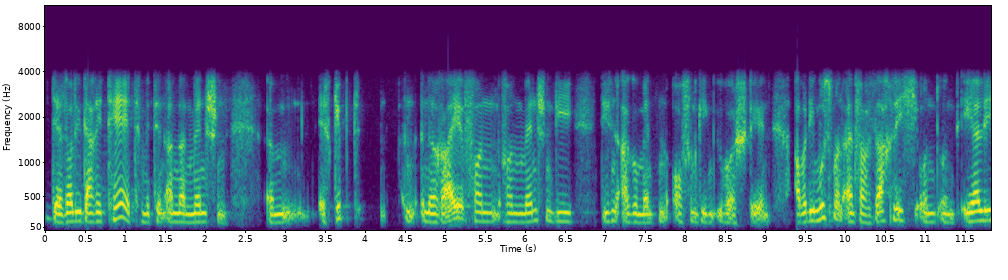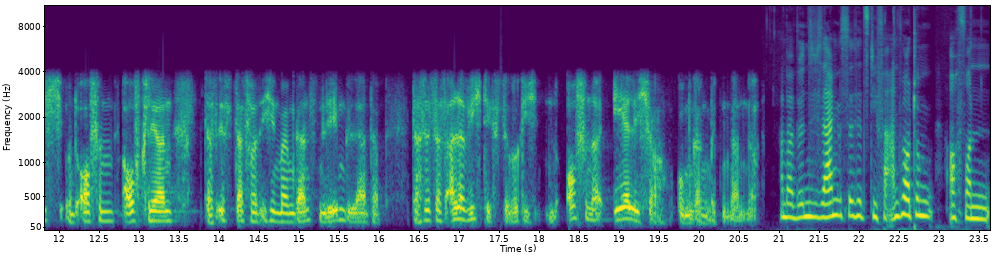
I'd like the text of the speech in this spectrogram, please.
der Solidarität mit den anderen Menschen. Ähm, es gibt eine Reihe von, von Menschen, die diesen Argumenten offen gegenüberstehen. Aber die muss man einfach sachlich und, und ehrlich und offen aufklären. Das ist das, was ich in meinem ganzen Leben gelernt habe. Das ist das Allerwichtigste, wirklich ein offener, ehrlicher Umgang miteinander. Aber würden Sie sagen, ist das jetzt die Verantwortung auch von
